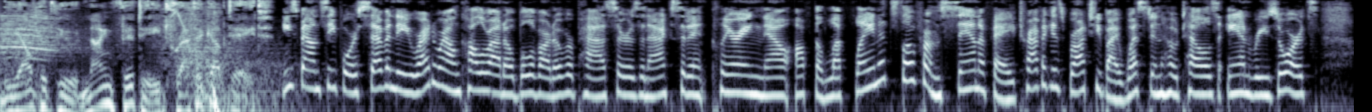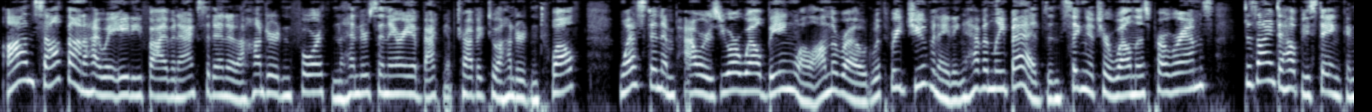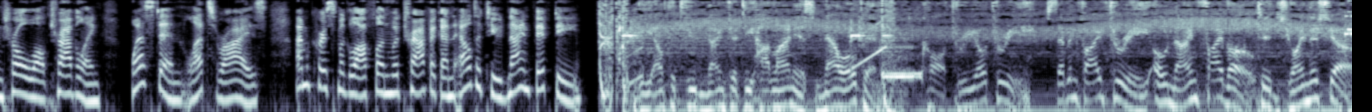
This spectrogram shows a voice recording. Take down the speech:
The Altitude 950 traffic update. Eastbound C470 right around Colorado Boulevard overpass. There is an accident clearing now off the left lane. It's slow from Santa Fe. Traffic is brought to you by Westin Hotels and Resorts. On southbound Highway 85, an accident at 104th in the Henderson area, backing up traffic to 112th. Westin empowers your well-being while on the road with rejuvenating heavenly beds and signature wellness programs designed to help you stay in control while traveling. Westin, let's rise. I'm Chris McLaughlin with traffic on Altitude 950. The Altitude 950 hotline is now open. Call 303-753-0950 to join the show.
